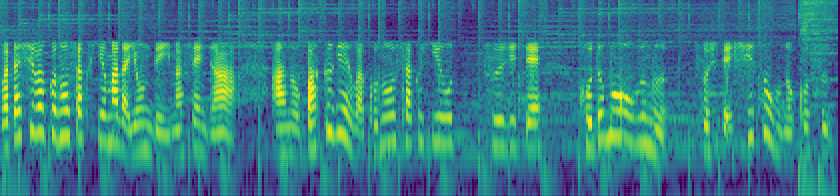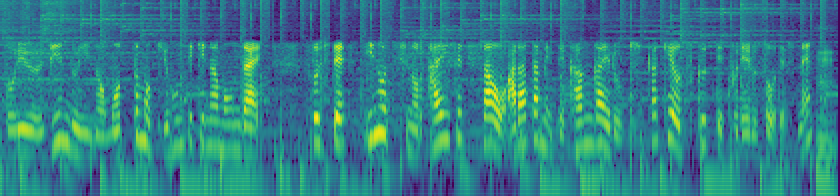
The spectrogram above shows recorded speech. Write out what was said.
私はこの作品をまだ読んでいませんがあの爆言はこの作品を通じて子供を産むそして子孫を残すという人類の最も基本的な問題。そして命の大切さを改めて考えるきっかけを作ってくれるそうですね。うん。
